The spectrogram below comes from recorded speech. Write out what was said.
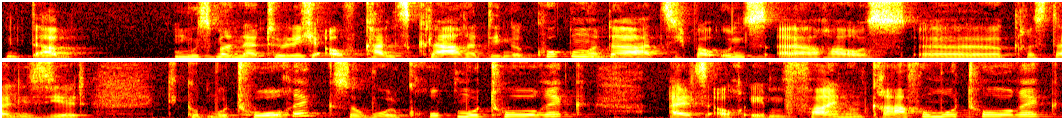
Da muss man natürlich auf ganz klare Dinge gucken und da hat sich bei uns herauskristallisiert äh, die Motorik, sowohl Grobmotorik als auch eben Fein- und Graphomotorik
